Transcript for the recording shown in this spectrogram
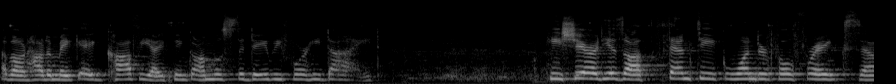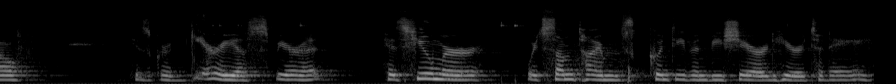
about how to make egg coffee, I think almost the day before he died. He shared his authentic, wonderful, frank self, his gregarious spirit, his humor, which sometimes couldn't even be shared here today.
